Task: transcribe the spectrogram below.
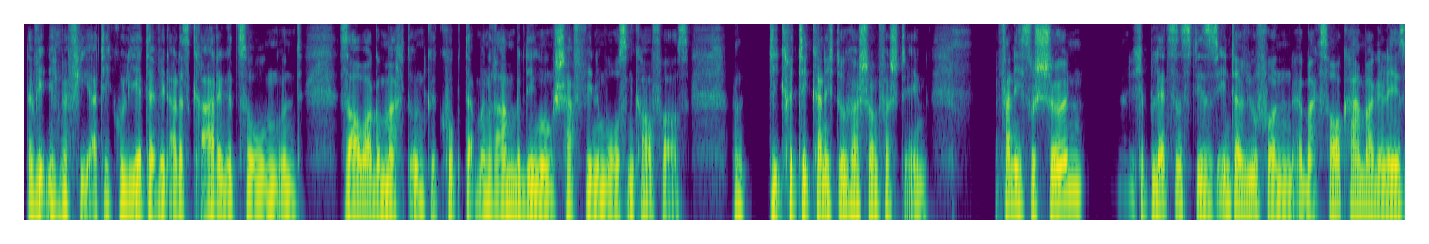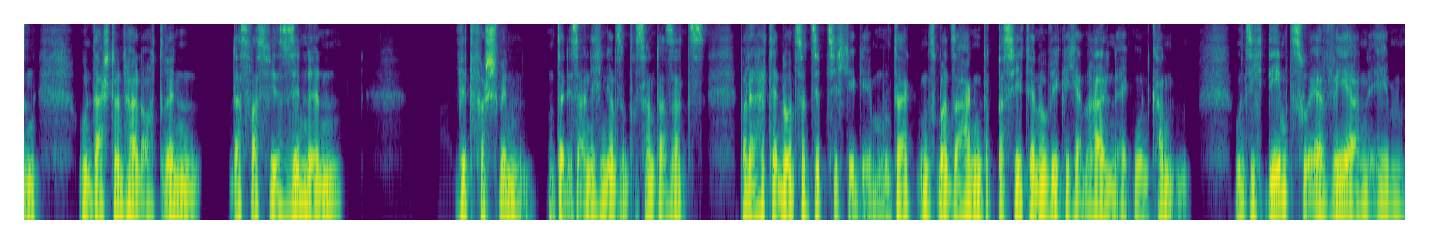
da wird nicht mehr viel artikuliert, da wird alles gerade gezogen und sauber gemacht und geguckt, dass man Rahmenbedingungen schafft wie in einem großen Kaufhaus. Und die Kritik kann ich durchaus schon verstehen. Fand ich so schön. Ich habe letztens dieses Interview von äh, Max Horkheimer gelesen und da stand halt auch drin, das, was wir sinnen, wird verschwinden. Und das ist eigentlich ein ganz interessanter Satz, weil das hat er 1970 gegeben. Und da muss man sagen, das passiert ja nur wirklich an allen Ecken und Kanten. Und sich dem zu erwehren eben,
